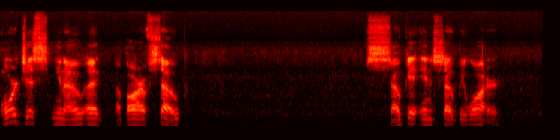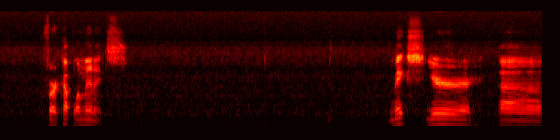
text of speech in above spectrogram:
or just, you know, a, a bar of soap, soak it in soapy water for a couple of minutes. Mix your uh,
